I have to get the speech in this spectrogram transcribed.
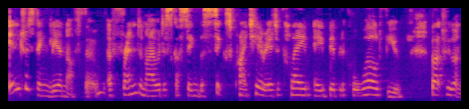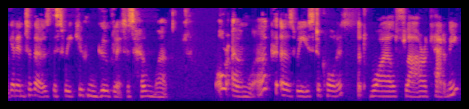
Interestingly enough, though, a friend and I were discussing the six criteria to claim a biblical worldview, but we won't get into those this week. You can Google it as homework. Or own work, as we used to call it at Wildflower Academy.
